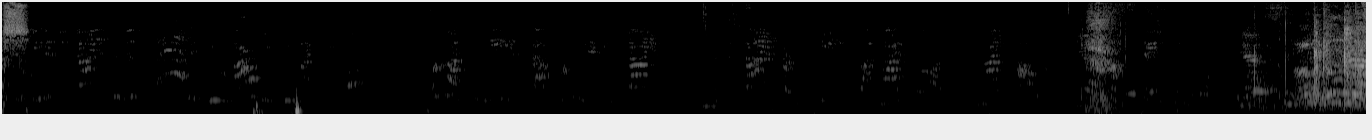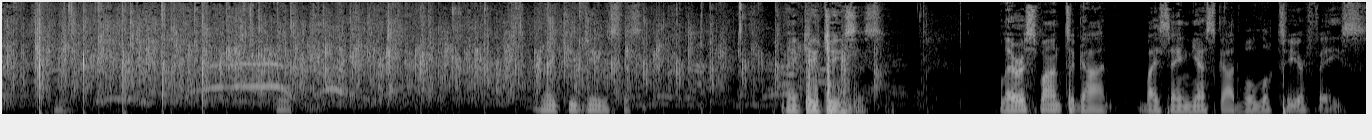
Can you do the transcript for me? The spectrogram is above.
Yes. Thank you, Jesus. Thank you, Jesus. Let us respond to God by saying, Yes, God, we'll look to your face.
